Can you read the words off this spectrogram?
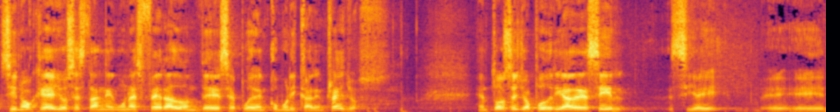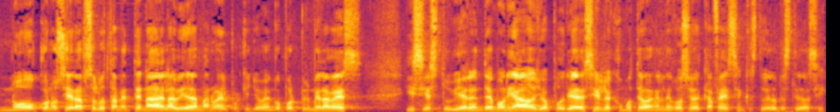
sino que ellos están en una esfera donde se pueden comunicar entre ellos. Entonces yo podría decir, si eh, eh, no conociera absolutamente nada de la vida de Manuel, porque yo vengo por primera vez, y si estuviera endemoniado, yo podría decirle, ¿cómo te va en el negocio de café sin que estuvieras vestido así?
